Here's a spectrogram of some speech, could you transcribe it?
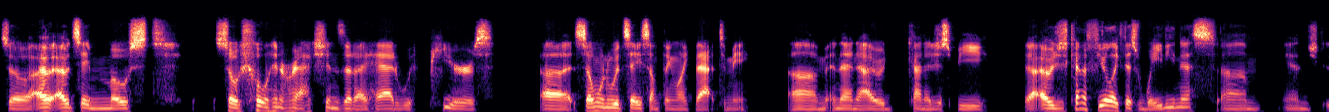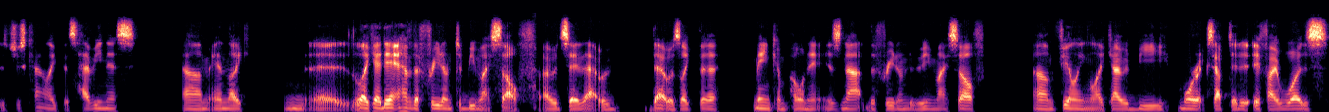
so I, I, would say most social interactions that I had with peers, uh, someone would say something like that to me, um, and then I would kind of just be, I would just kind of feel like this weightiness um, and just kind of like this heaviness, um, and like uh, like I didn't have the freedom to be myself. I would say that would that was like the main component is not the freedom to be myself. Um, feeling like I would be more accepted if I was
